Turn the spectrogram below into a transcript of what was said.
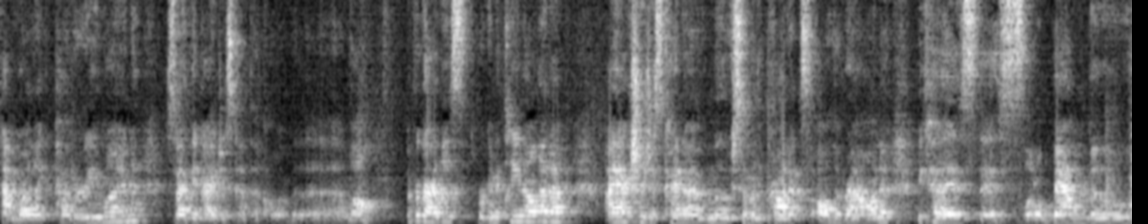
that more like powdery one. So I think I just got that all over the wall. But regardless, we're gonna clean all that up. I actually just kind of moved some of the products all around because this little bamboo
